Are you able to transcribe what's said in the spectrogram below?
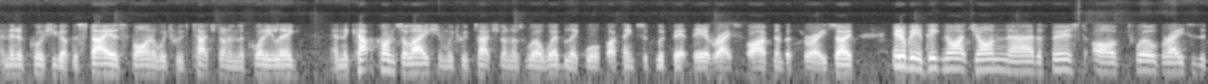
And then, of course, you've got the Stayers final, which we've touched on in the quaddy leg. And the Cup Consolation, which we've touched on as well, Webleg Wolf, I think, is a good bet there, race five, number three. So it'll be a big night, John. Uh, the first of 12 races at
